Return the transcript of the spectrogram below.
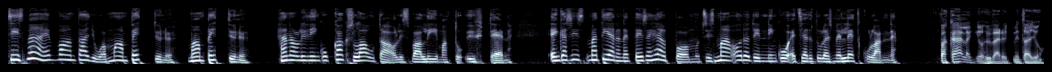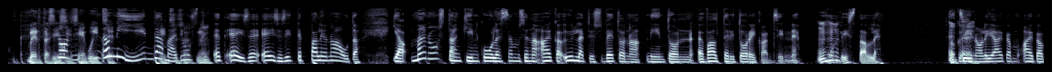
Siis mä en vaan tajua, mä oon pettynyt, mä oon pettynyt. Hän oli niin kuin kaksi lautaa olisi vaan liimattu yhteen. Enkä siis, mä tiedän, että ei se helppoa mutta siis mä odotin niin kuin, että sieltä tulee semmoinen letkulanne. Vaikka hänelläkin on hyvä rytmitaju. Vertaisin siis siihen kuin itse. no niin, tämä itse just, niin. että ei se, ei se sitten paljon auta. Ja mä nostankin kuule semmoisena aika yllätysvetona niin ton Valtteri Torikan sinne mm-hmm. mun listalle. Et Okei. Siinä oli aika, aika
